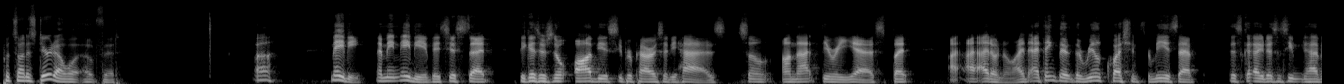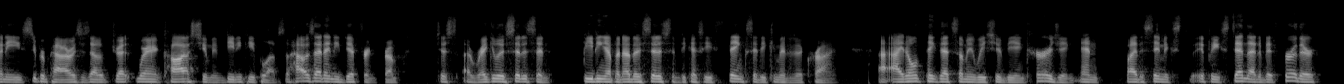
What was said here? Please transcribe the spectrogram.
puts on his Daredevil outfit. Uh, maybe. I mean, maybe if it's just that because there's no obvious superpowers that he has. So on that theory, yes. But I, I, I don't know. I, I think the, the real question for me is that this guy who doesn't seem to have any superpowers is out wearing a costume and beating people up. So how is that any different from just a regular citizen beating up another citizen because he thinks that he committed a crime? I don't think that's something we should be encouraging. And by the same, ex- if we extend that a bit further,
